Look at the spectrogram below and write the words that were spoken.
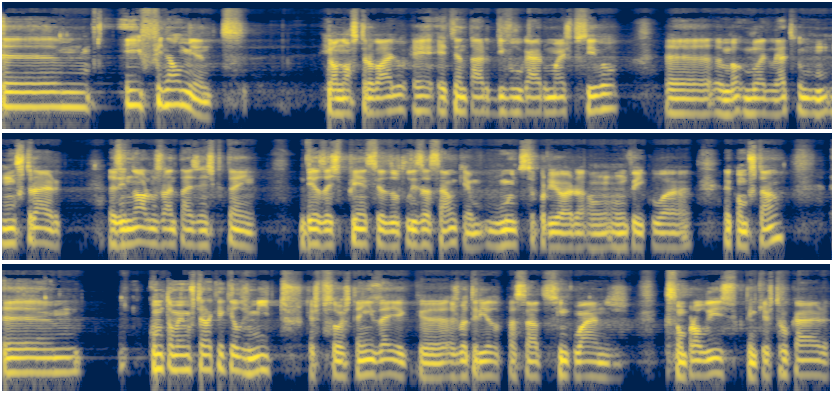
Uh, e, finalmente, é o nosso trabalho é, é tentar divulgar o mais possível uh, a mobilidade elétrica, mostrar as enormes vantagens que tem desde a experiência de utilização, que é muito superior a um, um veículo a, a combustão, uh, como também mostrar que aqueles mitos que as pessoas têm ideia que as baterias do passado 5 anos que são para o lixo, que têm que as trocar,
